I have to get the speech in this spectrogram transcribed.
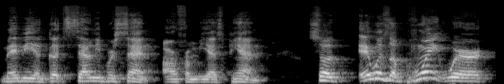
maybe a good 70% are from ESPN. So it was a point where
